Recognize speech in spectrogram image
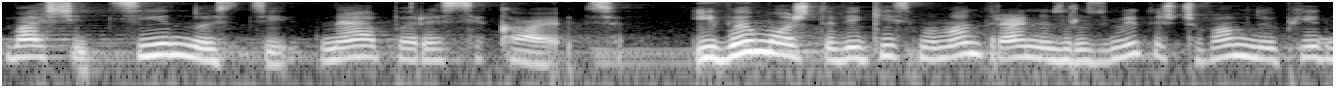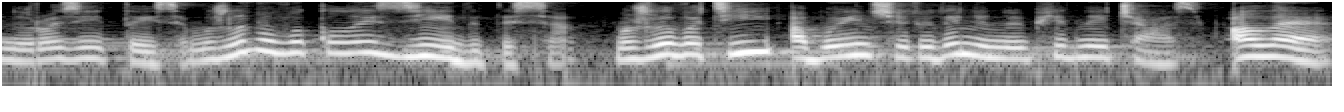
ваші цінності не пересікаються. І ви можете в якийсь момент реально зрозуміти, що вам необхідно розійтися. Можливо, ви колись зійдетеся, можливо, тій або іншій людині необхідний час. Але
